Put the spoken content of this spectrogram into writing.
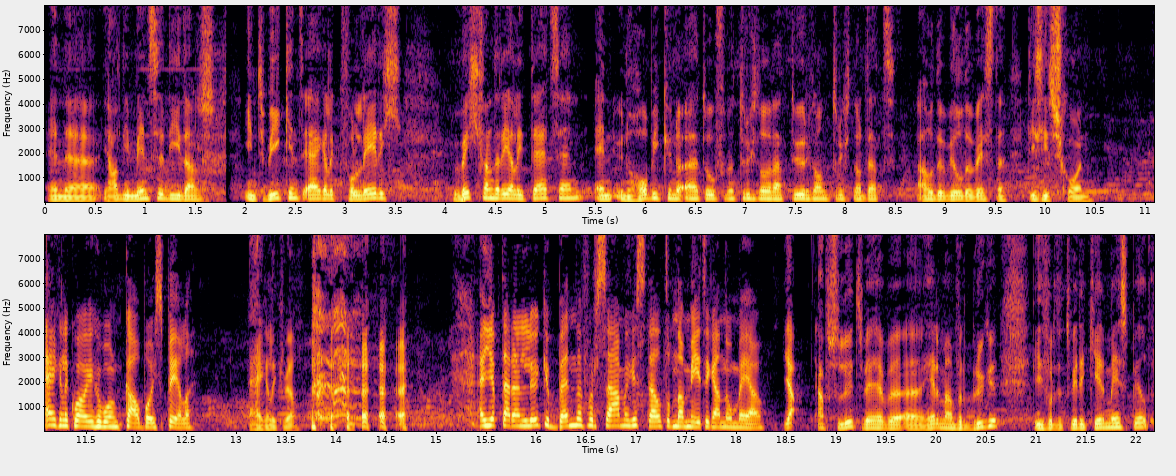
En uh, ja, die mensen die daar in het weekend eigenlijk volledig weg van de realiteit zijn en hun hobby kunnen uitoefenen, terug naar de natuur gaan, terug naar dat oude wilde westen, het is iets schoon. Eigenlijk wou je gewoon cowboy spelen? Eigenlijk wel. En je hebt daar een leuke bende voor samengesteld om dat mee te gaan doen met jou. Ja, absoluut. Wij hebben uh, Herman Verbrugge, die voor de tweede keer meespeelt.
